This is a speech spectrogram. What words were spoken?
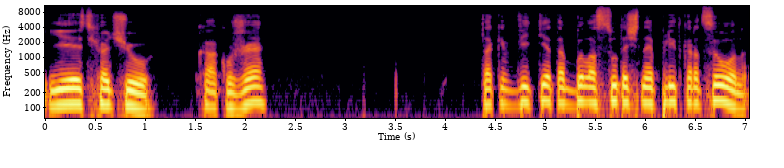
есть хочу». «Как, уже?» «Так ведь это была суточная плитка рациона».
